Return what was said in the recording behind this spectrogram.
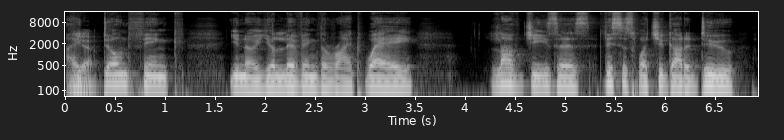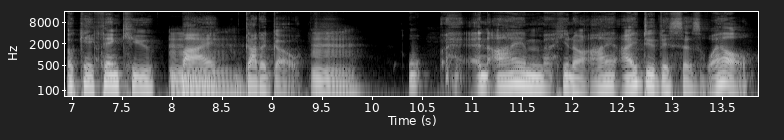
I Yeah. don't think you know you're living the right way. Love Jesus. This is what you got to do. Okay, thank you. Mm. Bye. Gotta go." Mm. and I'm, you know, I I do this as well,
